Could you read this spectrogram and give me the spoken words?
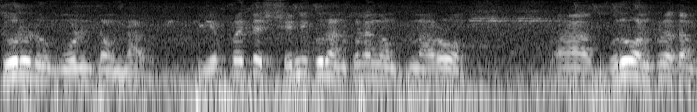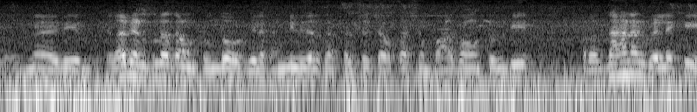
సూర్యుడు మూడింట్లో ఉన్నాడు. ఎప్పుడైతే శని గురు అనుకూలంగా ఉంటున్నారో గురువు అనుకూలత ఇది రవి అనుకూలత ఉంటుందో వీళ్ళకి అన్ని విధాలుగా కలిసి వచ్చే అవకాశం బాగా ఉంటుంది. ప్రధానంగా వీళ్ళకి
